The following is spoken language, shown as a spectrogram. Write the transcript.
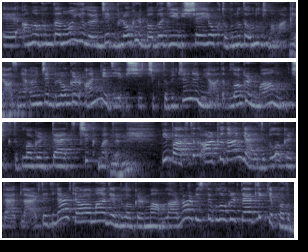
ee, ama bundan 10 yıl önce blogger baba diye bir şey yoktu. Bunu da unutmamak hı hı. lazım. Yani önce blogger anne diye bir şey çıktı. Bütün dünyada blogger mom çıktı, blogger dad çıktı çıkmadı. Hı hı. Bir baktık arkadan geldi blogger dadler. Dediler ki Aa, madem blogger mamlar var biz de blogger dadlik yapalım.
